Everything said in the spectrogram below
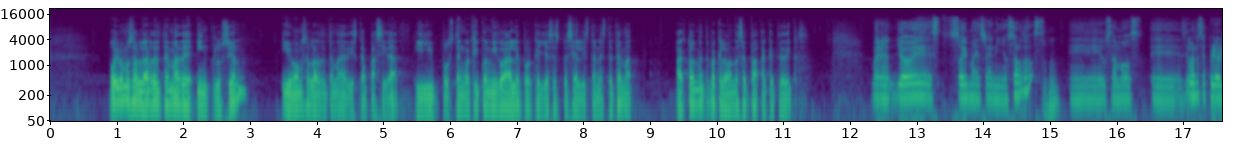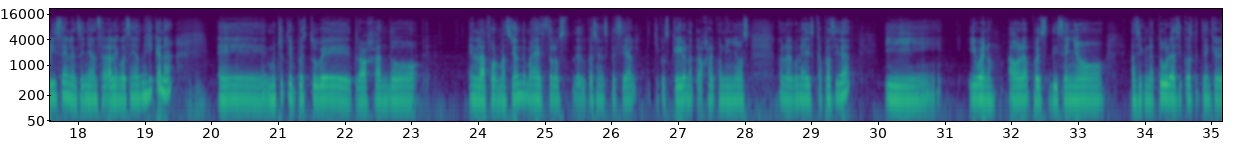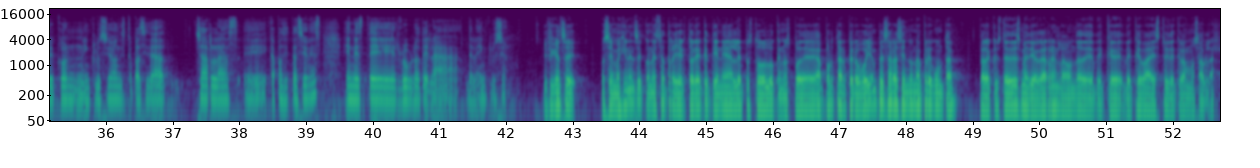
hoy vamos a hablar del tema de inclusión y vamos a hablar del tema de discapacidad. Y pues tengo aquí conmigo a Ale porque ella es especialista en este tema. Actualmente, para que la banda sepa, ¿a qué te dedicas? Bueno, yo soy maestra de niños sordos. Eh, usamos, eh, bueno, se prioriza en la enseñanza de la lengua de señas mexicana. Eh, mucho tiempo estuve trabajando en la formación de maestros de educación especial, de chicos que iban a trabajar con niños con alguna discapacidad. Y, y bueno, ahora pues diseño asignaturas y cosas que tienen que ver con inclusión, discapacidad, charlas, eh, capacitaciones en este rubro de la, de la inclusión. Y fíjense, o sea, imagínense con esta trayectoria que tiene Ale, pues todo lo que nos puede aportar, pero voy a empezar haciendo una pregunta para que ustedes medio agarren la onda de, de, qué, de qué va esto y de qué vamos a hablar.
